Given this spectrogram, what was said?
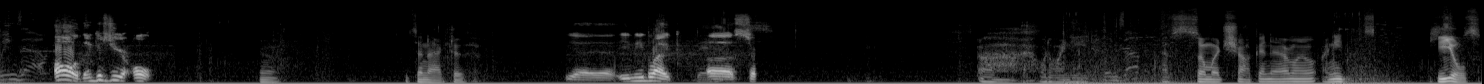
Wings out. Oh, that gives you your ult. Yeah. It's inactive. Yeah, yeah. You need like uh, sir- Ah, what do I need? I have so much shotgun ammo. I need s- heals.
